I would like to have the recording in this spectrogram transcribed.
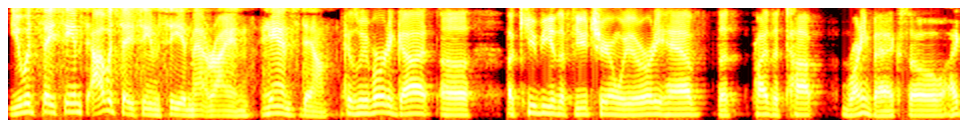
You would say CMC. I would say CMC and Matt Ryan, hands down. because we've already got uh, a QB of the future, and we already have the probably the top running back. So I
